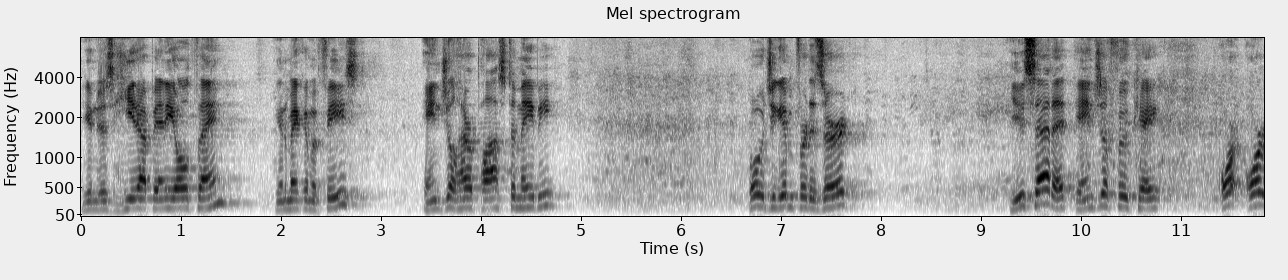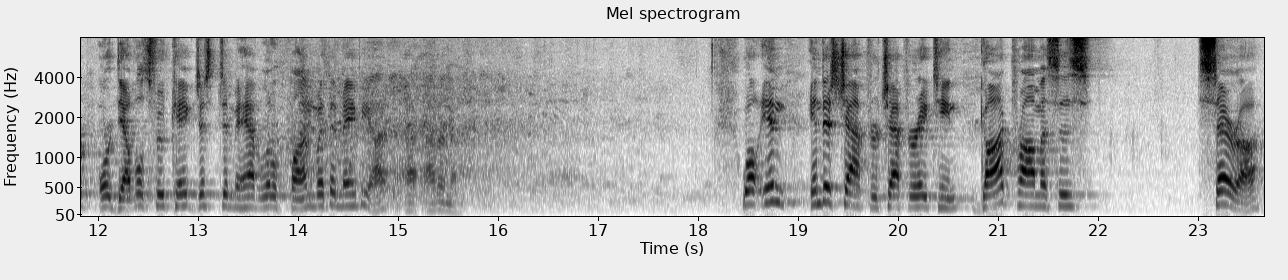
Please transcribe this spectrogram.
You can just heat up any old thing? You're going to make them a feast? Angel hair pasta, maybe? what would you give them for dessert? You said it, angel food cake or, or, or devil's food cake just to have a little fun with it, maybe? I, I, I don't know. Well, in, in this chapter, chapter 18, God promises Sarah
